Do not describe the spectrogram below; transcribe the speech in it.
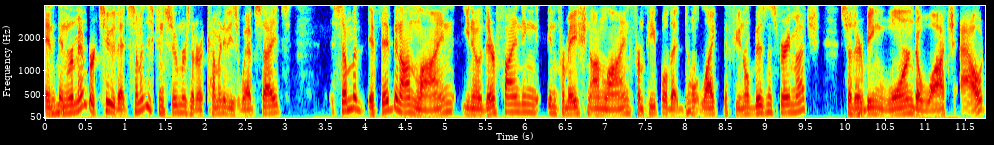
and, mm-hmm. and remember too that some of these consumers that are coming to these websites some of if they've been online you know they're finding information online from people that don't like the funeral business very much so they're mm-hmm. being warned to watch out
